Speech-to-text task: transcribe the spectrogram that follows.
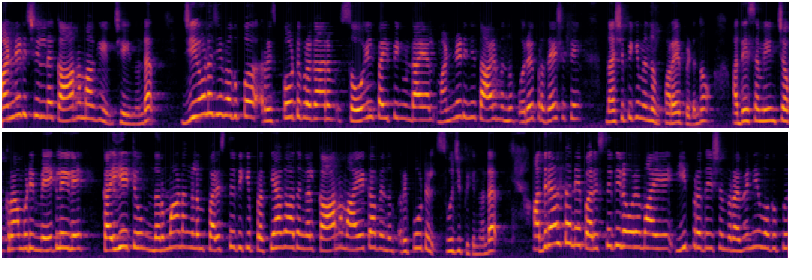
മണ്ണിടിച്ചിലിന് കാരണമാകുകയും ചെയ്യുന്നുണ്ട്. ജിയോളജി വകുപ്പ് റിപ്പോർട്ട് പ്രകാരം സോയിൽ പൈപ്പിംഗ് ഉണ്ടായാൽ മണ്ണിടിഞ്ഞ് താഴുമെന്നും ഒരേ പ്രദേശത്തെ നശിപ്പിക്കുമെന്നും പറയപ്പെടുന്നു. അതേസമയം ചൊക്രാമുടി മേഖലയിലെ കയ്യേറ്റവും നിർമ്മാണങ്ങളും പരിസ്ഥിതിക്ക് പ്രത്യാഘാതങ്ങൾ കാരണമായേക്കാമെന്നും റിപ്പോർട്ടിൽ സൂചിപ്പിക്കുന്നുണ്ട്. അതിനാൽ തന്നെ പരിസ്ഥിതി ലോലമായ ഈ പ്രദേശം റവന്യൂ വകുപ്പ്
